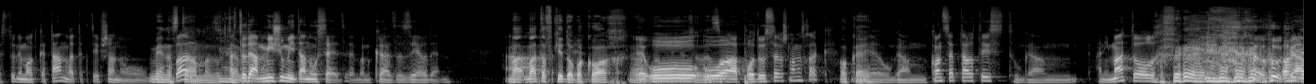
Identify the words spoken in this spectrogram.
סטודיו מאוד קטן והתקציב שלנו מן הסתם, אז אתה יודע, מישהו מאיתנו עושה את זה, במקרה הזה זה ירדן. מה תפקידו בכוח? אה, הוא, בקשר הוא? ה producer של המשחק, אוקיי. אה, הוא גם concept artist, הוא גם אנימטור, הוא גם-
